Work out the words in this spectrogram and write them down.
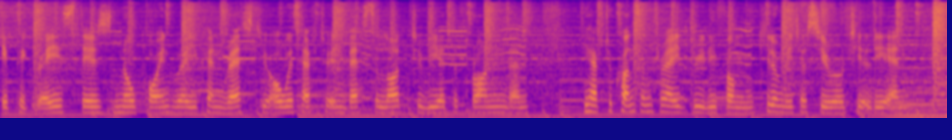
epic race. There's no point where you can rest. You always have to invest a lot to be at the front and you have to concentrate really from kilometer zero till the end.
